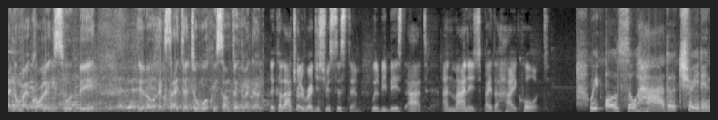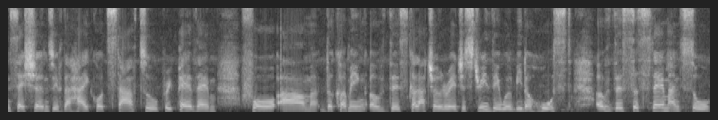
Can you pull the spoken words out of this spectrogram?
I know my colleagues would be, you know, excited to work with something like that. The collateral registry system will be based at and managed by the High Court. We also had uh, training sessions with the High Court staff to prepare them for um, the coming of this collateral registry. They will be the host of this system and so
